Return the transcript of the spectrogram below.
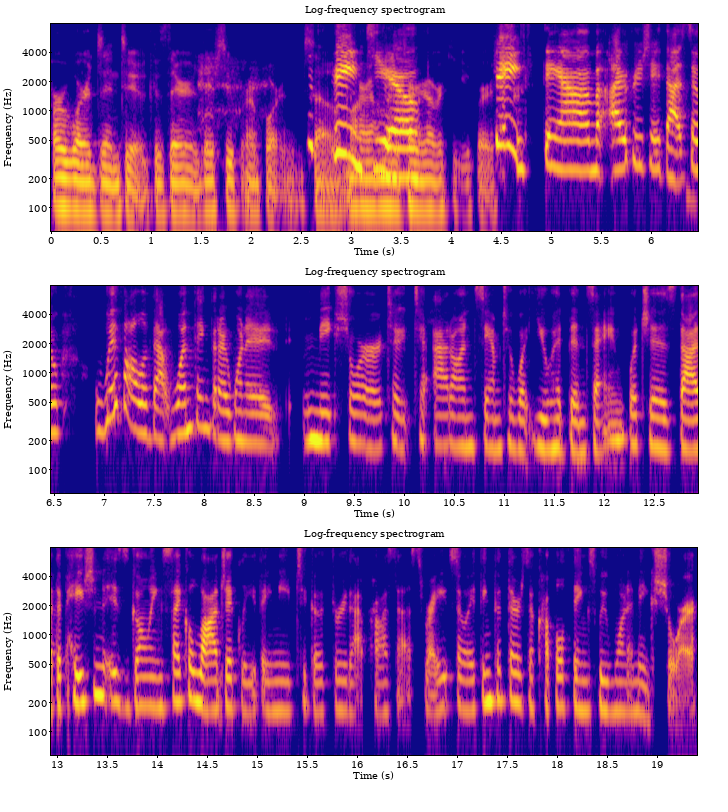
her words into because they're they're super important. So thank Mara, you. turn it over to you first. Thanks, Sam. I appreciate that. So with all of that, one thing that I want to make sure to, to add on, Sam, to what you had been saying, which is that the patient is going psychologically, they need to go through that process, right? So I think that there's a couple things we want to make sure.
